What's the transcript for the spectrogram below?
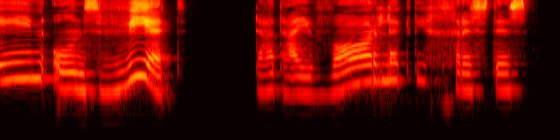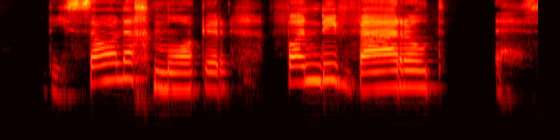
en ons weet dat hy waarlik die Christus, die saligmaker van die wêreld is."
